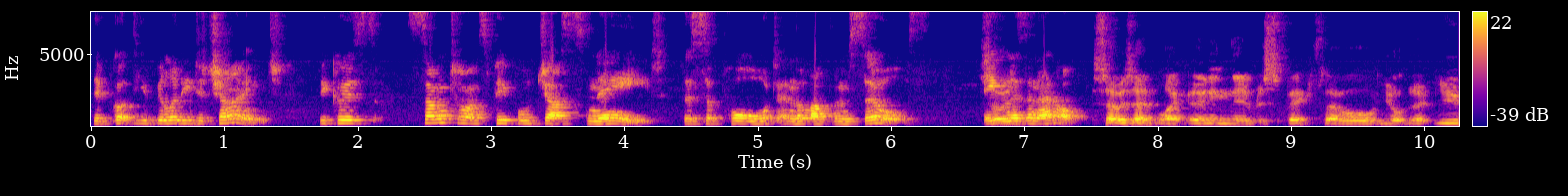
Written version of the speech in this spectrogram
they've got the ability to change. Because sometimes people just need the support and the love themselves, So- even as an adult. so is that like earning their respect? So, or you're, you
